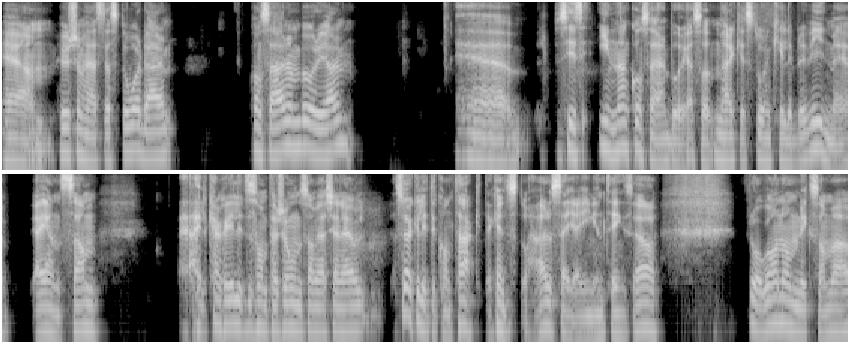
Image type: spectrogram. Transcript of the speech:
Ehm, hur som helst, jag står där. Konserten börjar. Eh, precis innan konserten börjar så märker jag att det står en kille bredvid mig. Jag är ensam. Jag kanske är lite sån person som jag känner, jag söker lite kontakt. Jag kan inte stå här och säga ingenting. Så jag frågar honom liksom, uh,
